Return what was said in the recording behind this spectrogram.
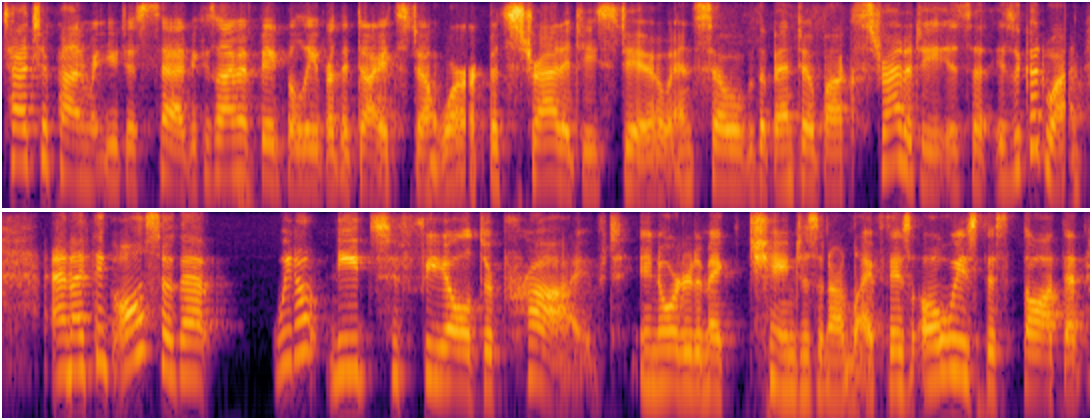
touch upon what you just said because I'm a big believer that diets don't work, but strategies do. And so the bento box strategy is a is a good one. And I think also that we don't need to feel deprived in order to make changes in our life. There's always this thought that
